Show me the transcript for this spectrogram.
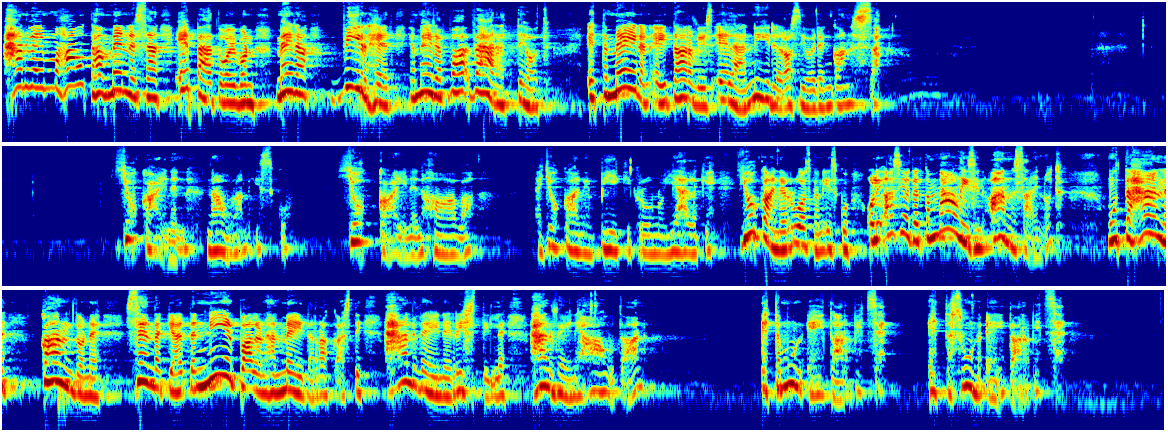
Hän vei hautaan mennessään epätoivon, meidän virheet ja meidän väärät teot – että meidän ei tarvitsisi elää niiden asioiden kanssa. Jokainen naulan isku, jokainen haava ja jokainen piikkikruunun jälki, jokainen ruoskan isku oli asioita, jotka mä olisin ansainnut. Mutta hän kantoi ne sen takia, että niin paljon hän meitä rakasti. Hän vei ne ristille, hän vei ne hautaan. Että mun ei tarvitse, että sun ei tarvitse.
